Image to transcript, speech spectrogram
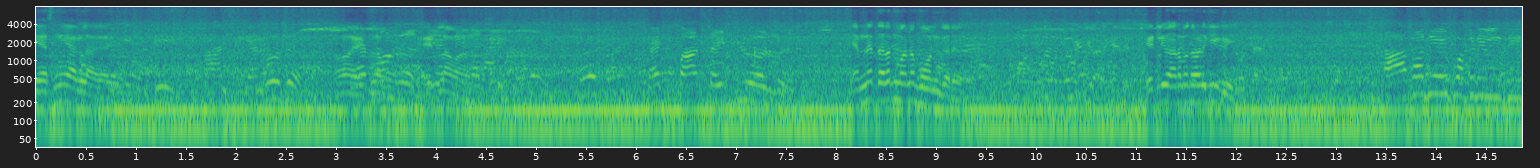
ગેસની આગ લાગે છે. હા એટલા એટલામાં. પાસ થઈ ગયું હતું એમને તરત મને ફોન કર્યો. એટલી વારમાં તળગી ગઈ. આગળ પકડી લીધી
